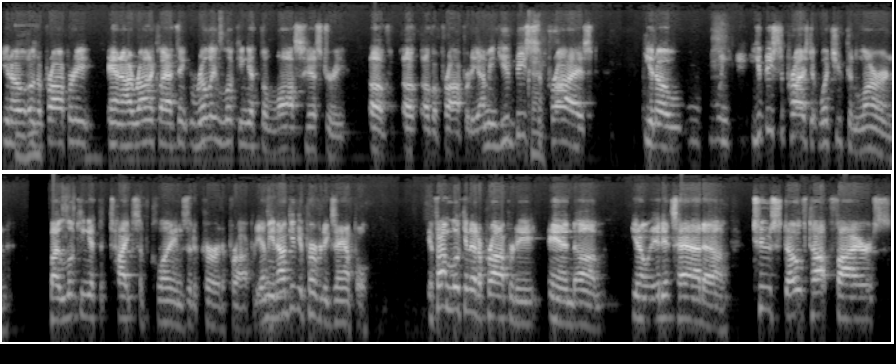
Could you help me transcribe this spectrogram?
you know, mm-hmm. of the property. And ironically, I think really looking at the loss history of, of, of a property. I mean, you'd be okay. surprised, you know, when you'd be surprised at what you can learn by looking at the types of claims that occur at a property. I mean, I'll give you a perfect example. If I'm looking at a property and, um, you know, and it's had uh, two stovetop fires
